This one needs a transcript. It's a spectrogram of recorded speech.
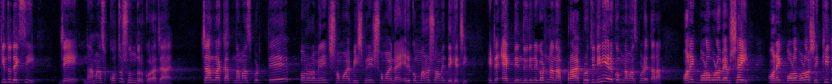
কিন্তু দেখছি যে নামাজ কত সুন্দর করা যায়। চার রাকাত নামাজ পড়তে পনেরো মিনিট সময়, বিশ মিনিট সময় নেয়, এরকম মানুষও আমি দেখেছি। এটা একদিন, দুই দিনের ঘটনা না, প্রায় প্রতিদিনই এরকম নামাজ পড়ে তারা। অনেক বড় বড় ব্যবসায়ী, অনেক বড় বড় শিক্ষিত,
